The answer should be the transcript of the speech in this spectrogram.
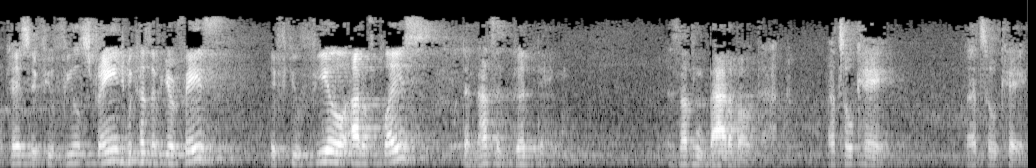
Okay, so if you feel strange because of your faith, if you feel out of place, then that's a good thing. There's nothing bad about that. That's okay. That's okay.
